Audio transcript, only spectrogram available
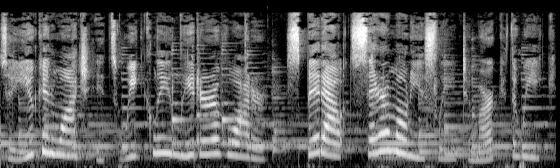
so you can watch its weekly liter of water spit out ceremoniously to mark the week.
